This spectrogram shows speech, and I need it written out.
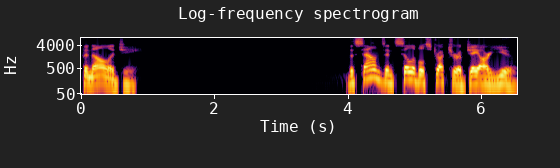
Phonology The sounds and syllable structure of JRU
